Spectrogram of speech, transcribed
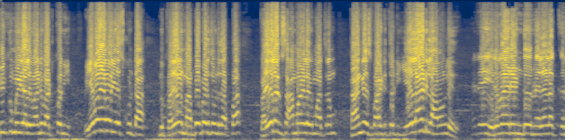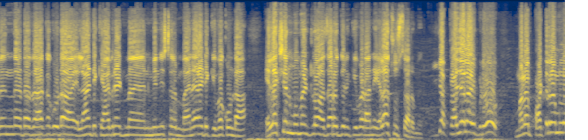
పింక్ మీడియాలు ఇవన్నీ పట్టుకొని ఏమో ఏమో చేసుకుంటా. నువ్వు ప్రజలను మభ్యపెడుతుండే తప్ప ప్రజలకు సామాన్యులకు మాత్రం కాంగ్రెస్ పార్టీతో ఎలాంటి లాభం లేదు. అయితే ఇరవై రెండు నెలల క్రిందట దాకా కూడా ఎలాంటి కేబినెట్ మినిస్టర్ మైనారిటీకి ఇవ్వకుండా ఎలక్షన్ మూమెంట్లో అజారుద్దీన్కి ఇవ్వడాన్ని ఎలా చూస్తారు మీరు? ఇక ప్రజల ఇప్పుడు మన పట్టణంలో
